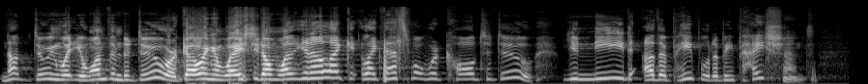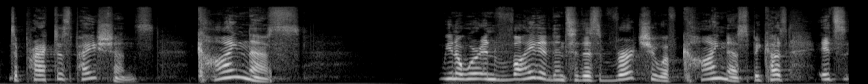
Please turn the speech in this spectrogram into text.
not doing what you want them to do or going in ways you don't want. You know, like, like that's what we're called to do. You need other people to be patient, to practice patience kindness. You know, we're invited into this virtue of kindness because it's,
